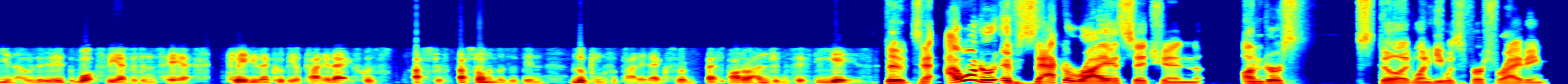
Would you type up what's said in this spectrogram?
You know, it, what's the evidence here? Clearly, there could be a Planet X because astro- astronomers have been looking for Planet X for the best part of 150 years. Dude, I wonder if Zecharia Sitchin understood when he was first writing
